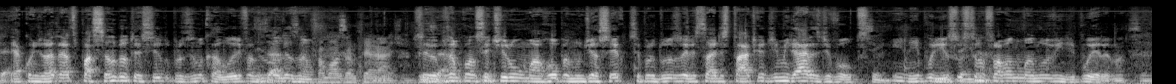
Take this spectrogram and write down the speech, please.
É, a quantidade de elétrons passando pelo tecido, produzindo calor e fazendo Exato. a lesão. A famosa amperagem. Você, por exemplo, quando você tira uma roupa num dia seco, você produz a eletricidade estática de milhares de volts. Sim. E nem por isso se transforma numa nuvem de poeira. Né? Sim.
